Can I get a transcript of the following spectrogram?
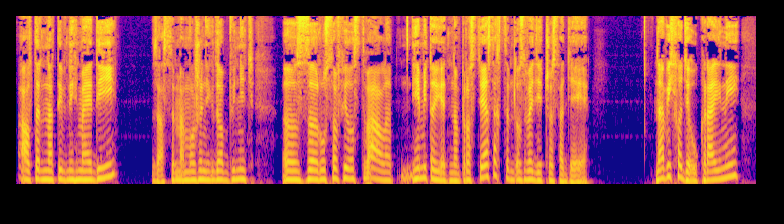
alternatívnych médií. Zase ma môže niekto obviniť uh, z rusofilstva, ale je mi to jedno. Proste ja sa chcem dozvedieť, čo sa deje. Na východe Ukrajiny E,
